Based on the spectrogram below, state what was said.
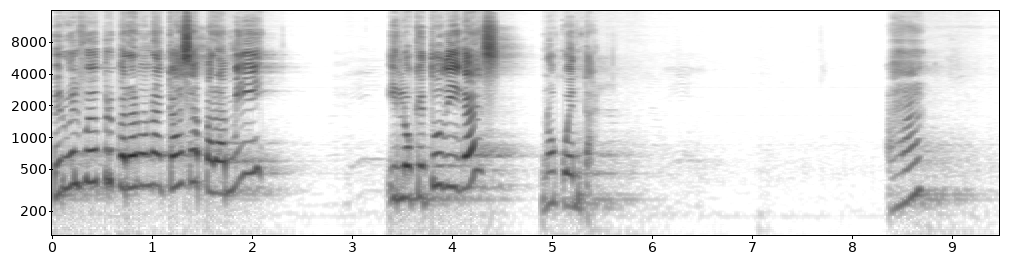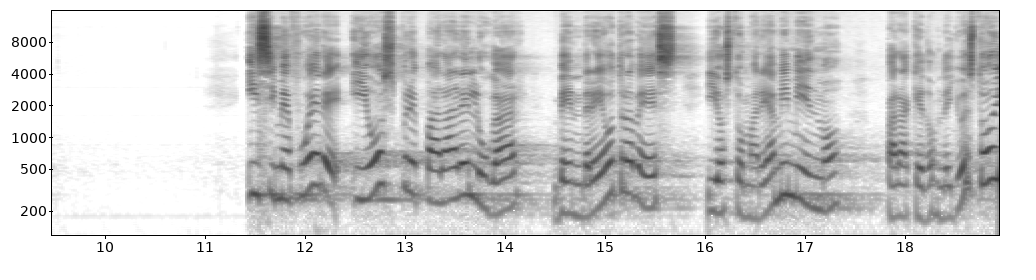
Pero Él fue a preparar una casa para mí. Y lo que tú digas no cuenta. Ajá. Y si me fuere y os preparare el lugar, vendré otra vez y os tomaré a mí mismo para que donde yo estoy,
